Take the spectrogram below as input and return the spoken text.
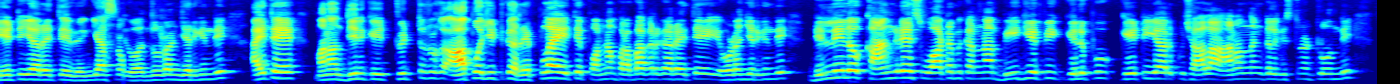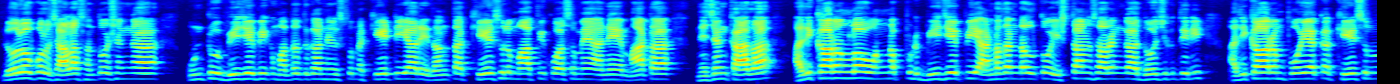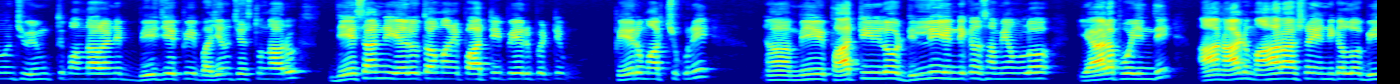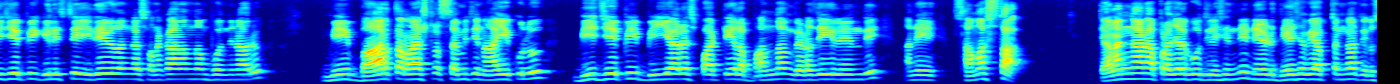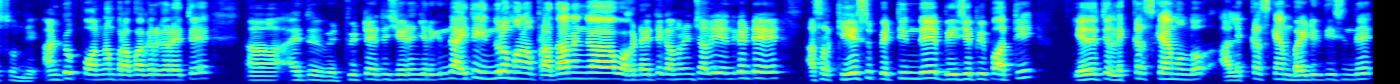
కేటీఆర్ అయితే వ్యంగ్యాస్త్రం వదలడం జరిగింది. అయితే మనం దీనికి ట్విట్టర్ ఆపోజిట్గా రిప్లై అయితే పొన్నం ప్రభాకర్ గారు అయితే ఇవ్వడం జరిగింది. ఢిల్లీలో కాంగ్రెస్ ఓటమి కన్నా బీజేపీ గెలుపు కేటీఆర్కు చాలా ఆనందం కలిగిస్తున్నట్లు ఉంది. లోపల చాలా సంతోషంగా ఉంటూ బీజేపీకి మద్దతుగా నిలుస్తున్న కేటీఆర్ ఇదంతా కేసుల మాఫీ కోసమే అనే మాట నిజం కాదా? అధికారంలో ఉన్నప్పుడు బీజేపీ అండదండలతో ఇష్టానుసారంగా దోచుకు తిని అధికారం పోయాక కేసుల నుంచి విముక్తి పొందాలని బీజేపీ భజన చేస్తున్నారు. దేశాన్ని ఏలుతామని పార్టీ పేరు పెట్టి పేరు మార్చుకుని మీ పార్టీలో ఢిల్లీ ఎన్నికల సమయంలో ఏడపోయింది. ఆనాడు మహారాష్ట్ర ఎన్నికల్లో బీజేపీ గెలిస్తే ఇదే విధంగా సునకానందం పొందినారు. మీ భారత రాష్ట్ర సమితి నాయకులు బీజేపీ బీఆర్ఎస్ పార్టీల బంధం విడదీయలేనిది అని సమస్త తెలంగాణ ప్రజలకు తెలిసింది నేడు దేశవ్యాప్తంగా తెలుస్తుంది అంటూ పొన్నం ప్రభాకర్ గారు అయితే అయితే ట్వీట్ అయితే చేయడం జరిగింది. అయితే ఇందులో మనం ప్రధానంగా ఒకటైతే గమనించాలి ఎందుకంటే అసలు కేసు పెట్టిందే బీజేపీ పార్టీ. ఏదైతే లిక్కర్ స్కామ్ ఉందో ఆ లిక్కర్ స్కామ్ బయటకు తీసిందే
